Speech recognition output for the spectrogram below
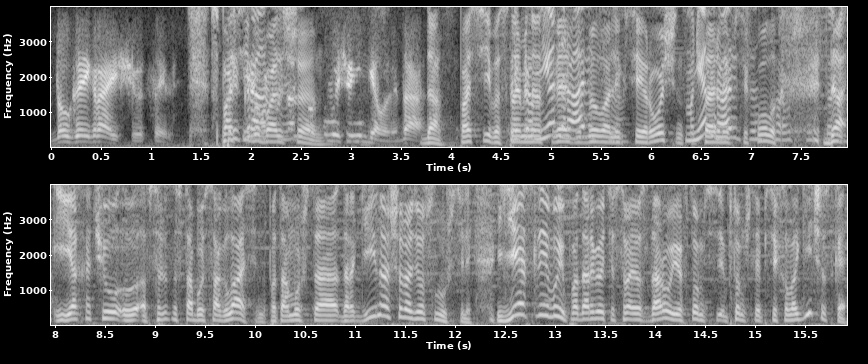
долгоиграющую цель. Спасибо Прекрасно. большое. Мы еще не делали, да. Да, спасибо. С нами Прекрасно. на Мне связи нравится. был Алексей Рощин, Мне социальный нравится. психолог. Да, и я хочу э, абсолютно с тобой согласен, потому что, дорогие наши радиослушатели, если вы подорвете свое здоровье, в том, в том числе психологическое,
